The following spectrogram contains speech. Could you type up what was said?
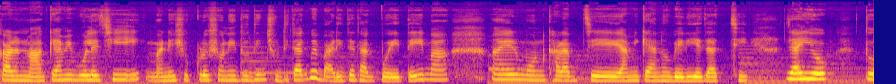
কারণ মাকে আমি বলেছি মানে শুক্র, শনি দুদিন ছুটি থাকবে, বাড়িতে থাকব। এতেই মা এর মন খারাপ যে আমি কেন বেরিয়ে যাচ্ছি। যাই হোক তো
